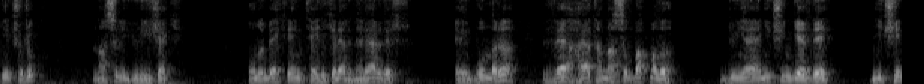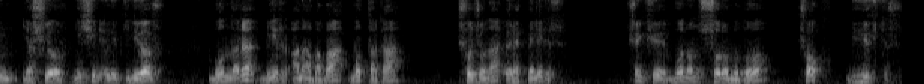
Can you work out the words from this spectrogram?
Bir çocuk nasıl yürüyecek? Onu bekleyen tehlikeler nelerdir? E, bunları ve hayata nasıl bakmalı? Dünyaya niçin geldi? Niçin yaşıyor? Niçin ölüp gidiyor? Bunları bir ana baba mutlaka çocuğuna öğretmelidir. Çünkü bunun sorumluluğu çok büyüktür.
